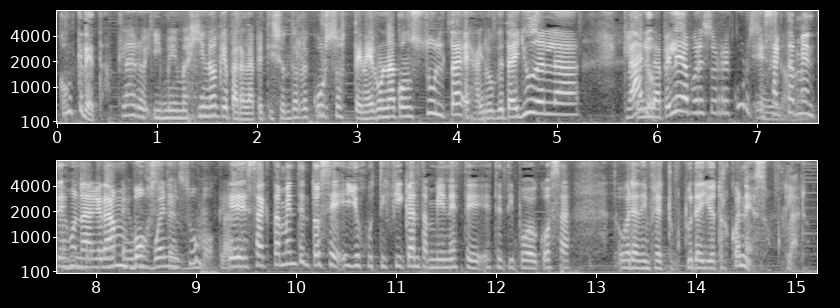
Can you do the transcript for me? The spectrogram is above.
concreta. Claro, y me imagino que para la petición de recursos, tener una consulta es algo que te ayuda en la, claro. la pelea por esos recursos. Exactamente, es una gran voz. Un buen insumo, claro. Exactamente, entonces ellos justifican también este, este tipo de cosas, obras de infraestructura y otros con eso, claro.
